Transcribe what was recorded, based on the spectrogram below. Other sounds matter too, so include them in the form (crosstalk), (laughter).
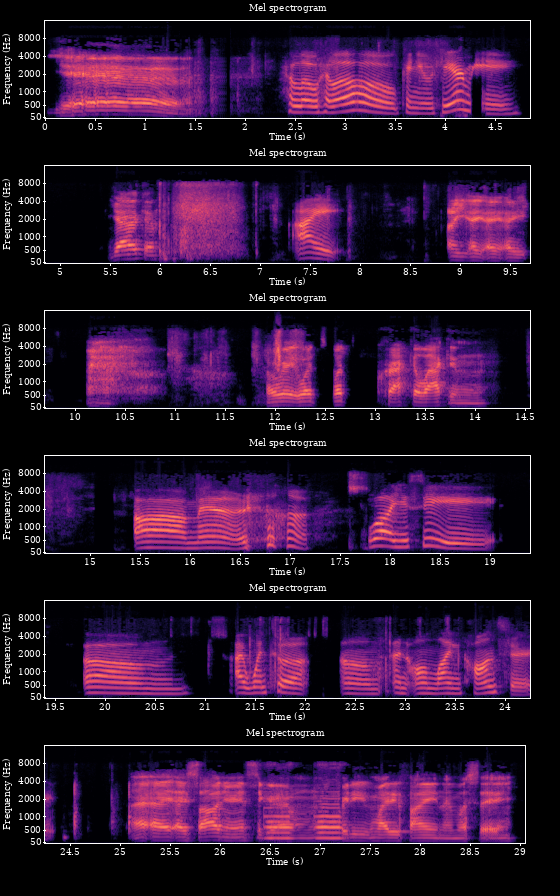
Yeah. Hello, hello. Can you hear me? Yeah, I can. I I I I I. (sighs) All right, what what crack a lacking? ah man. (laughs) well, you see, um, I went to um an online concert. I, I I saw on your Instagram. Pretty mighty fine, I must say.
